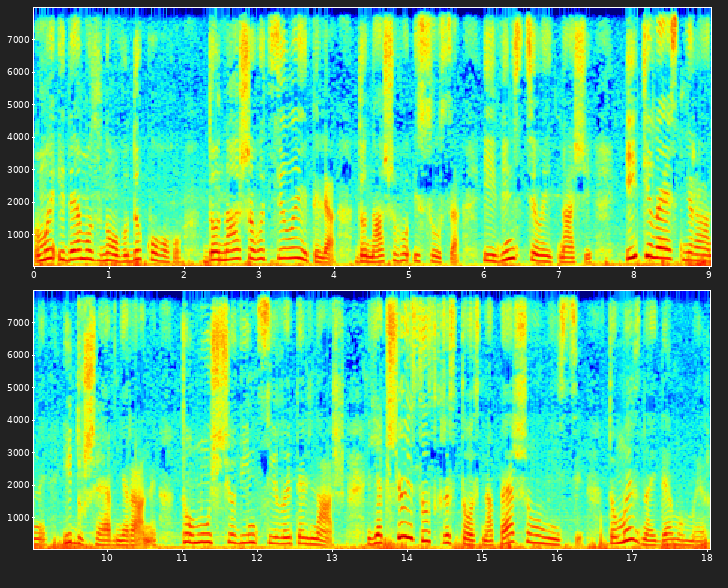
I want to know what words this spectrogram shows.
ми йдемо знову до кого? До нашого цілителя, до нашого Ісуса. І Він зцілить наші і тілесні рани, і душевні рани, тому що Він цілитель наш. Якщо Ісус Христос на першому місці, то ми знайдемо мир.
